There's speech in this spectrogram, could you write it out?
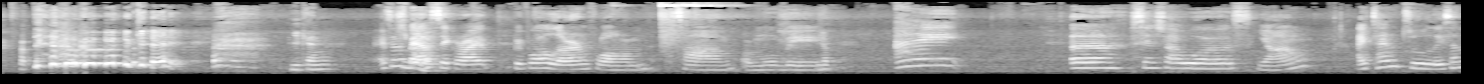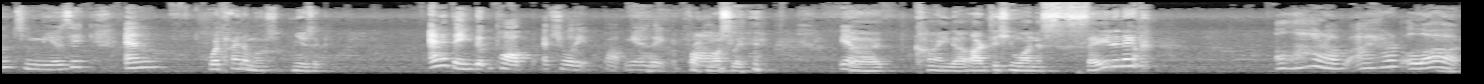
okay. you can. It's just basic, right? People learn from song or movie. Yep. Uh, since I was young, I tend to listen to music and What kind of mus- music? anything the pop actually pop music Pop from mostly. yeah the kind of artist you want to say the name? a lot of I heard a lot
